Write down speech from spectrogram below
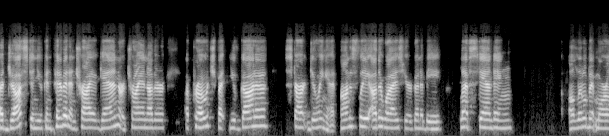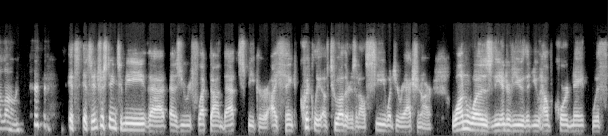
adjust and you can pivot and try again or try another approach. But you've got to start doing it. Honestly, otherwise, you're going to be left standing a little bit more alone. it's it's interesting to me that as you reflect on that speaker i think quickly of two others and i'll see what your reaction are. One was the interview that you helped coordinate with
